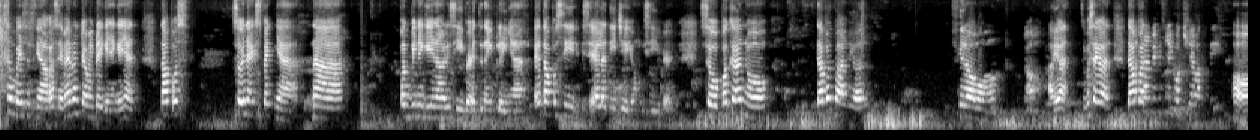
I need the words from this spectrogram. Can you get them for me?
isang beses nga kasi, meron kami play, ganyan, ganyan. Tapos, so, ina-expect niya na pag binigay ng receiver, ito na yung play niya. Eh, tapos si, si Ella DJ yung receiver. So, pagka ano, dapat ba ano yun? Sino mo? Oo, ayan. So, basta yun. Dapat, Sabi kasi coach niya mag-play. Oo.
